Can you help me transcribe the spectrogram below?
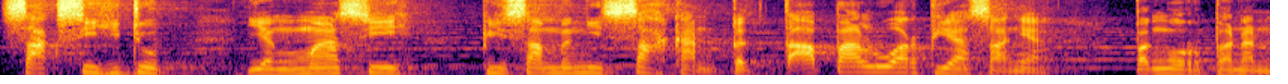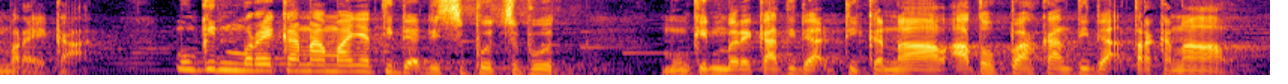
saksi hidup yang masih bisa mengisahkan betapa luar biasanya pengorbanan mereka. Mungkin mereka namanya tidak disebut-sebut, mungkin mereka tidak dikenal atau bahkan tidak terkenal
